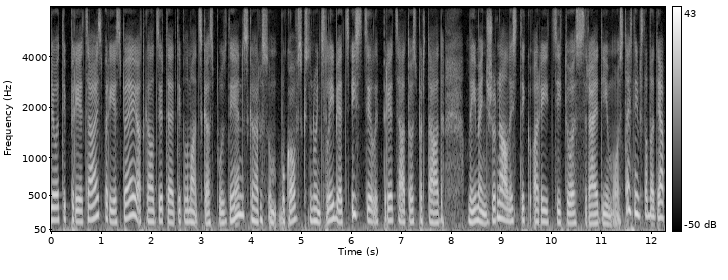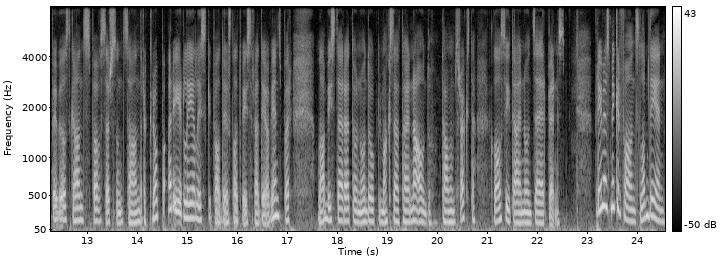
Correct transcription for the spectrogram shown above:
ļoti priecājas par iespēju atkal dzirdēt diplomātiskās pusdienas, Kāras un Bukovskis un Uņas Lībietis izcili priecātos par tāda līmeņa žurnālistiku arī citos raidījumos. Taisnības labāk jāpiebilst, ka Ansis Pavasars un Sandra Kropa arī ir lieliski. Paldies Latvijas Radio 1 par labi iztērēto nodokļu maksātāju naudu. Tā mums raksta klausītāja no dzērbenes. Brīvais mikrofons, labdien!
